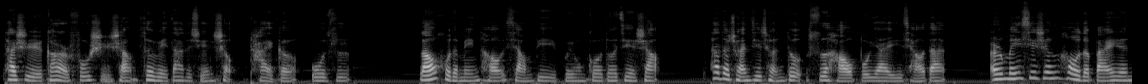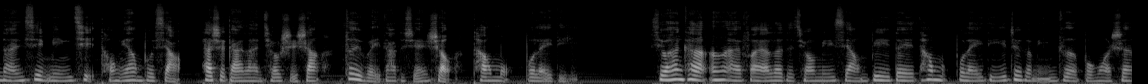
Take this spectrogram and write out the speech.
他是高尔夫史上最伟大的选手泰格·乌兹。老虎的名头想必不用过多介绍，他的传奇程度丝毫不亚于乔丹。而梅西身后的白人男性名气同样不小，他是橄榄球史上最伟大的选手汤姆·布雷迪。喜欢看 NFL 的球迷想必对汤姆·布雷迪这个名字不陌生。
